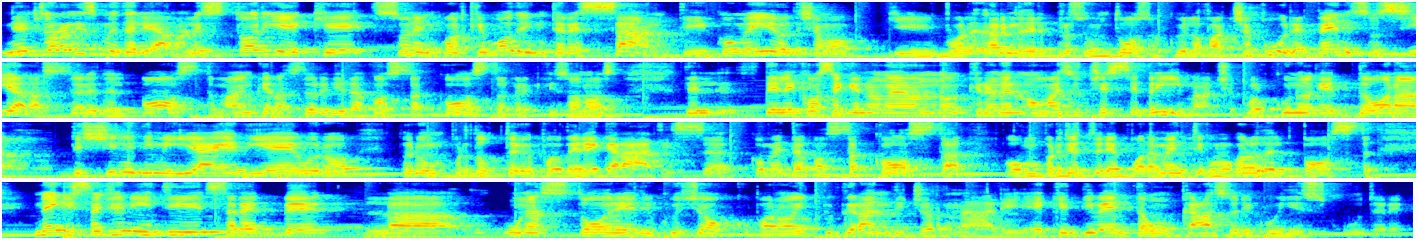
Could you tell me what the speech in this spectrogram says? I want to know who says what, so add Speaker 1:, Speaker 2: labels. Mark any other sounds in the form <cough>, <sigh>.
Speaker 1: Nel giornalismo italiano le storie che sono in qualche modo interessanti, come io, diciamo, chi vuole darmi del presuntuoso qui lo faccia pure, penso sia la storia del post, ma anche la storia di Da Costa a Costa, perché sono del, delle cose che non, erano, che non, erano, mai successe prima. C'è qualcuno che dona decine di migliaia di euro per un prodotto che puoi avere gratis, come Da Costa a Costa, o un progetto di abbonamenti come quello del post. Negli Stati Uniti sarebbe la, una storia di cui si occupano i più grandi giornali e che diventa un caso di cui discutere.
